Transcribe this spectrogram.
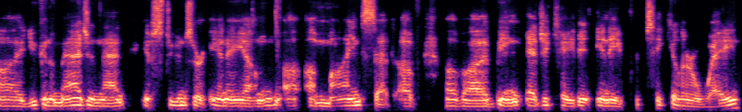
uh, you can imagine that if students are in a, um, a, a, mindset of, of uh, being educated in a particular way,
